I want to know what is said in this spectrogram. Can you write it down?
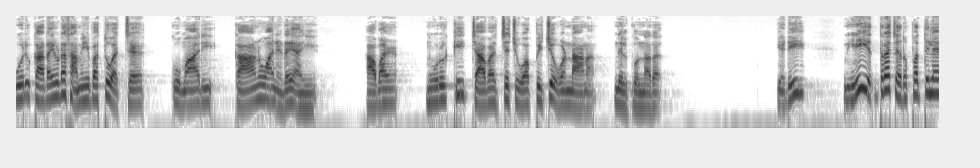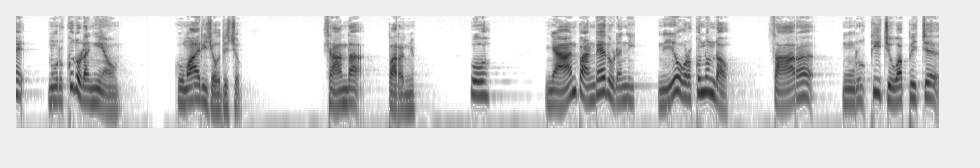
ഒരു കടയുടെ സമീപത്ത് വച്ച് കുമാരി കാണുവാനിടയായി അവൾ മുറുക്കി ചവച്ച് ചുവപ്പിച്ചുകൊണ്ടാണ് നിൽക്കുന്നത്. എടി നീ ഇത്ര ചെറുപ്പത്തിലെ മുറുക്കു തുടങ്ങിയോ? കുമാരി ചോദിച്ചു. ശാന്ത പറഞ്ഞു. ഓ ഞാൻ പണ്ടേ തുടങ്ങി. നീ ഓർക്കുന്നുണ്ടോ? സാറ് മുറുക്കി ചുവപ്പിച്ച്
